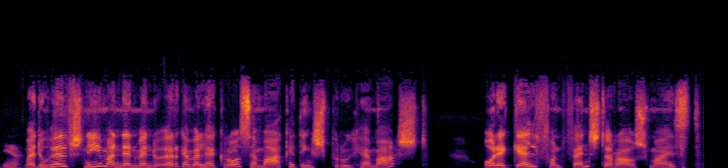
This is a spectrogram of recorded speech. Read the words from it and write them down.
Ja. Weil du hilfst niemandem, wenn du irgendwelche große Marketingsprüche machst oder Geld von Fenster rausschmeißt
